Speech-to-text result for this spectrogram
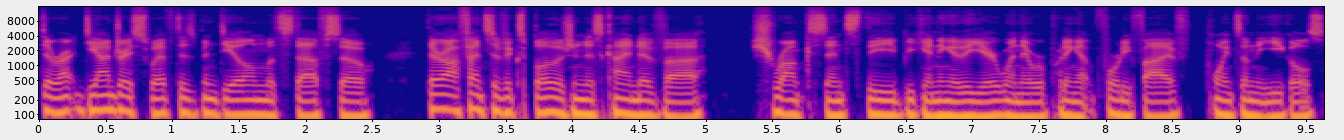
De- D'Andre Swift has been dealing with stuff. So their offensive explosion has kind of uh, shrunk since the beginning of the year when they were putting up 45 points on the Eagles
